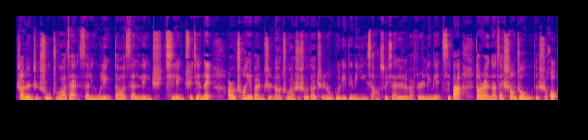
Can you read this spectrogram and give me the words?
上证指数主要在三零五零到三零七零区间内，而创业板指呢主要是受到权重股的一定的影响，所以下跌了百分之零点七八。当然呢，在上周五的时候，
